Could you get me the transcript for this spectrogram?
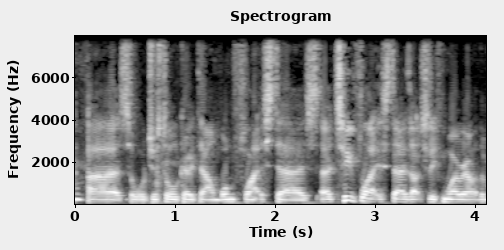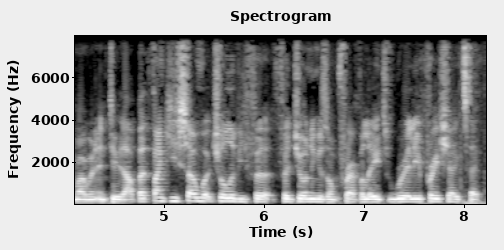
uh, so we'll just all go down one flight of stairs, uh, two flight of stairs actually, from where we're at the moment, and do that. But thank you so much, all of you, for, for joining us on Forever Leeds. Really appreciate it.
